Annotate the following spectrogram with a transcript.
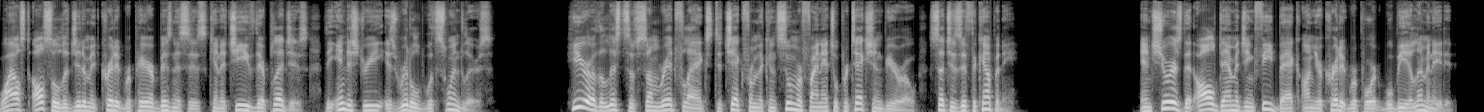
Whilst also legitimate credit repair businesses can achieve their pledges, the industry is riddled with swindlers. Here are the lists of some red flags to check from the Consumer Financial Protection Bureau, such as if the company ensures that all damaging feedback on your credit report will be eliminated.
